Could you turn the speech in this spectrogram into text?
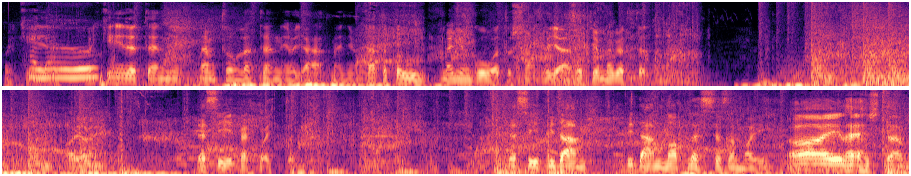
Hogy kéne, Hello. hogy kéne ide tenni, nem tudom letenni, hogy átmenjünk. Hát akkor úgy megyünk óvatosan. Ugye, ez ott jön mögötted. Ajaj. De szépek vagytok. De szép vidám, vidám nap lesz ez a mai. Aj, leestem.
